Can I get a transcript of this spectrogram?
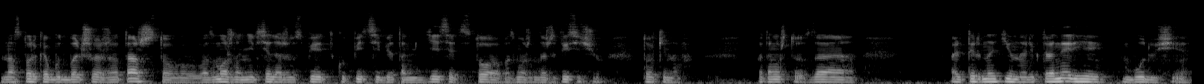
настолько будет большой ажиотаж, что, возможно, не все даже успеют купить себе там 10, 100, возможно, даже 1000 токенов. Потому что за альтернативной электроэнергией будущее.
